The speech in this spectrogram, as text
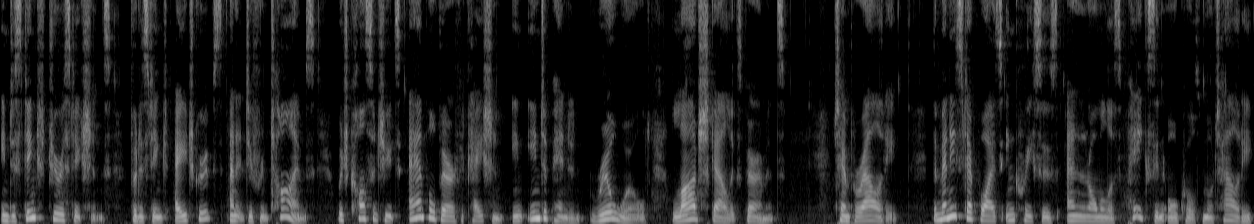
in distinct jurisdictions for distinct age groups and at different times, which constitutes ample verification in independent, real world, large scale experiments. Temporality. The many stepwise increases and anomalous peaks in all cause mortality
